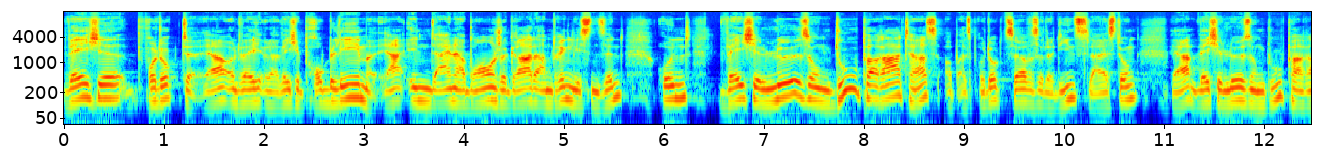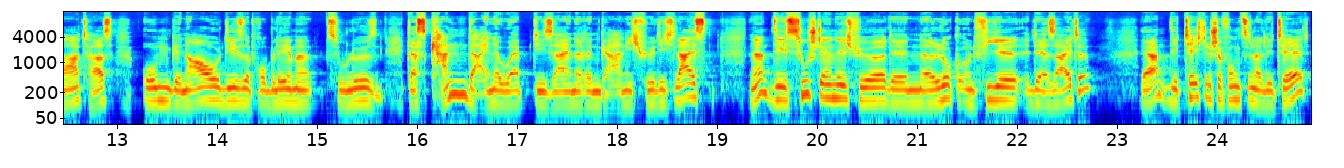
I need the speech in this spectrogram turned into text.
Welche Produkte, ja, und welche oder welche Probleme, ja, in deiner Branche gerade am dringlichsten sind und welche Lösung du parat hast, ob als Produkt, Service oder Dienstleistung, ja, welche Lösung du parat hast, um genau diese Probleme zu lösen. Das kann deine Webdesignerin gar nicht für dich leisten. Ne? Die ist zuständig für den äh, Look und Feel der Seite ja, die technische Funktionalität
